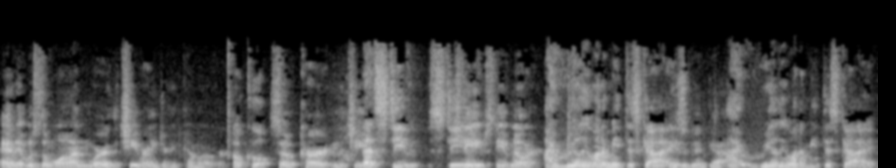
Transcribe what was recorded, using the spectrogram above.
and it was the one where the Chi Ranger had come over. Oh, cool. So Kurt and the Chi. That's Steve. Steve. Steve. Steve Miller. I really want to meet this guy. He's a good guy. I really want to meet this guy.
